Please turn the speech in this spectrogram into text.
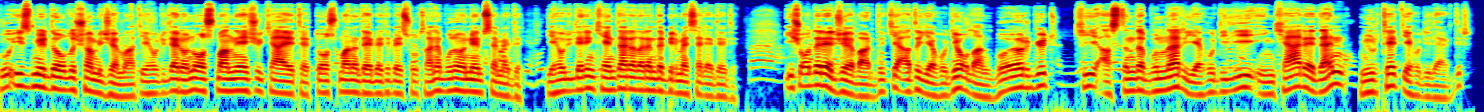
Bu İzmir'de oluşan bir cemaat. Yahudiler onu Osmanlı'ya şikayet etti. Osmanlı Devleti ve Sultanı bunu önemsemedi. Yahudilerin kendi aralarında bir mesele dedi. İş o dereceye vardı ki adı Yahudi olan bu örgüt, ki aslında bunlar Yahudiliği inkar eden mürtet Yahudilerdir.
